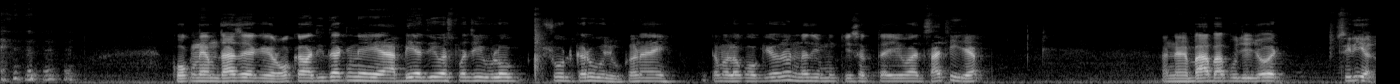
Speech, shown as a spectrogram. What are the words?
કોકને એમ થશે કે રોકાવા દીધા કે નહીં આ બે દિવસ પછી વ્લોગ શૂટ કરવું છું. ઘણા તમે લોકો કહો છો ને નથી મૂકી શકતા એ વાત સાચી છે. અને બા બાપુજી જો સિરિયલ.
